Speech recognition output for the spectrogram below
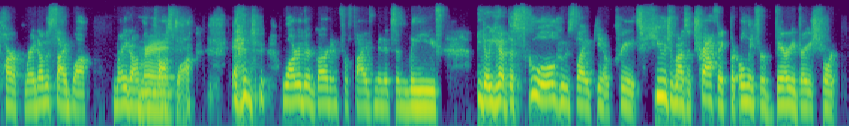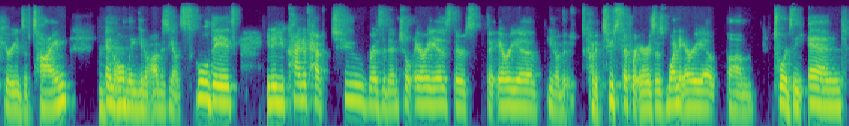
park right on the sidewalk, right on the right. crosswalk and water their garden for five minutes and leave you know you have the school who's like you know creates huge amounts of traffic but only for very very short periods of time mm-hmm. and only you know obviously on school days you know you kind of have two residential areas there's the area you know there's kind of two separate areas there's one area um, towards the end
